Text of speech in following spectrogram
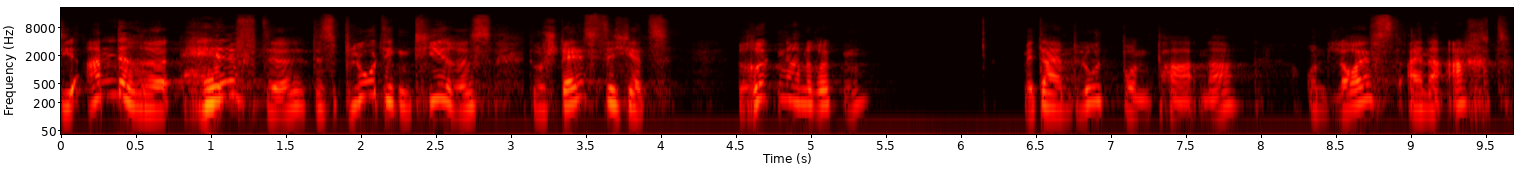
die andere Hälfte des blutigen Tieres, du stellst dich jetzt Rücken an Rücken mit deinem Blutbundpartner und läufst eine Acht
